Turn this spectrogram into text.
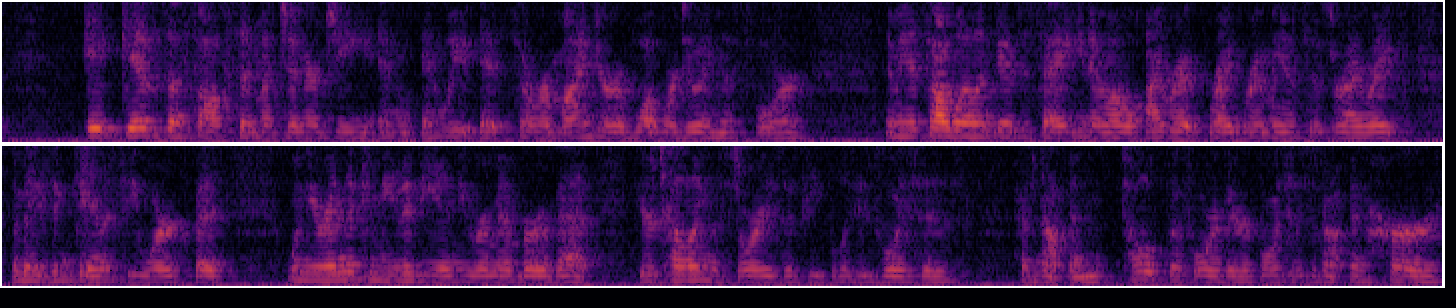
it gives us all so much energy, and, and we it's a reminder of what we're doing this for. I mean, it's all well and good to say, you know, oh, I write, write romances or I write amazing fantasy work, but when you're in the community and you remember that you're telling the stories of people whose voices have not been told before, their voices have not been heard,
